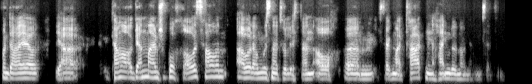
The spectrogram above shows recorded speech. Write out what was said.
Von daher, ja, kann man auch gern mal einen Spruch raushauen, aber da muss natürlich dann auch, ähm, ich sag mal, Taten, Handeln und Umsetzen.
